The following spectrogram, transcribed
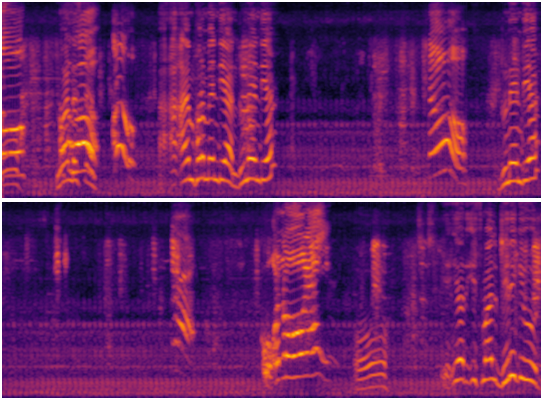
no Oh, no understand. oh I, I am from India. Do you know India? no Do you know India? โอ้โนไง Oh. Your smile very cute.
